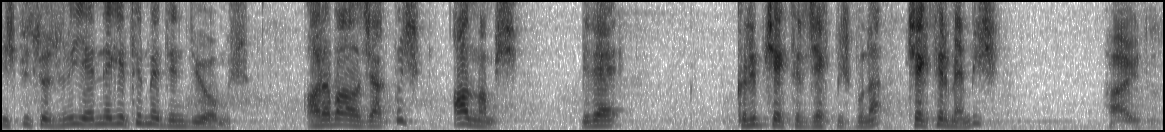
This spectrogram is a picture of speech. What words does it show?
Hiçbir sözünü yerine getirmedin diyormuş. Araba alacakmış, almamış. Bir de klip çektirecekmiş buna. Çektirmemiş. Haydut.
